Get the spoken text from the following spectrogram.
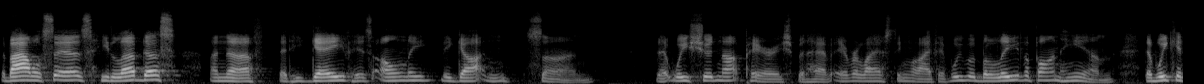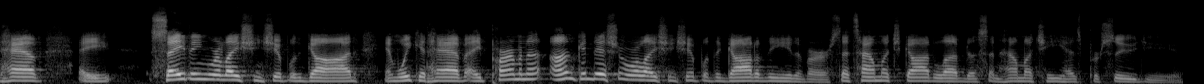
The Bible says He loved us enough that He gave His only begotten Son, that we should not perish but have everlasting life. If we would believe upon Him, that we could have a saving relationship with God, and we could have a permanent, unconditional relationship with the God of the universe. That's how much God loved us and how much He has pursued you.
